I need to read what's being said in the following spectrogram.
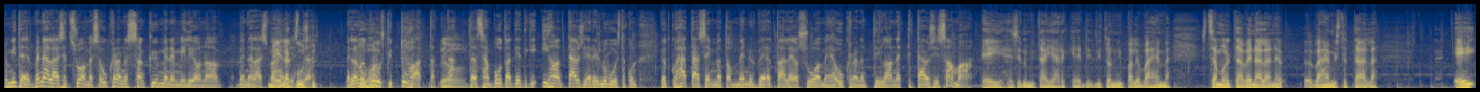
No miten, venäläiset Suomessa? Ukrainassa on 10 miljoonaa venäläisvähemmistöä. Meillä 60 Meillä on noin 000. 60 000. Joo. Tä- Tässähän puhutaan tietenkin ihan täysin eri luvuista, kun jotkut hätäisemmät on mennyt vertailemaan jo Suomen ja Ukrainan tilannetta täysin samaa. Ei he siinä ole mitään järkeä, ni- niitä on niin paljon vähemmän. Sitten samoin tämä venäläinen vähemmistö täällä, ei,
